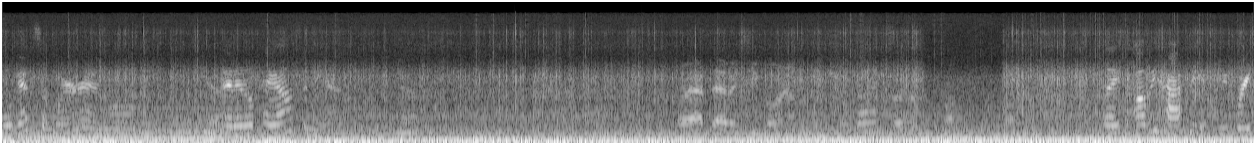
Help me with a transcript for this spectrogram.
we'll get somewhere and we'll Yeah. and it'll pay off in the end. yeah. Or I have to have AC going on the windshield. So it doesn't fuck. Like I'll be happy if we break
